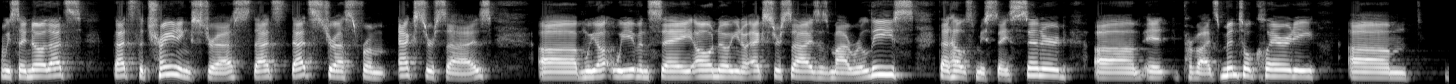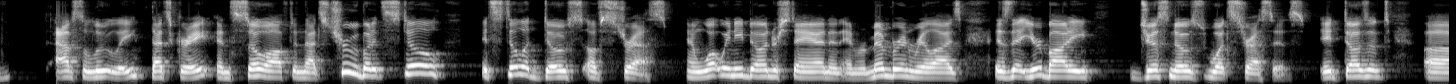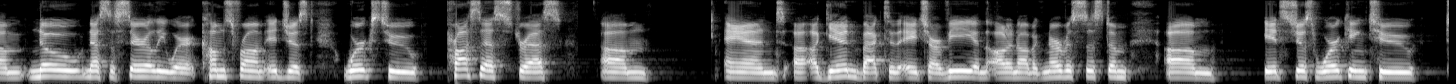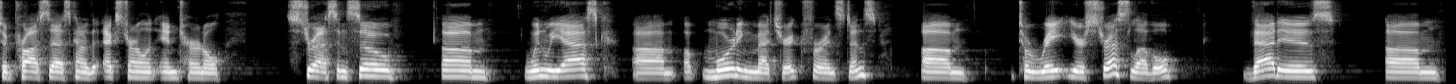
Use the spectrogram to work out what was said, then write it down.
we say no that's that's the training stress. That's that's stress from exercise. Um, we we even say, oh no, you know, exercise is my release. That helps me stay centered. Um, it provides mental clarity. Um, absolutely, that's great, and so often that's true. But it's still it's still a dose of stress. And what we need to understand and, and remember and realize is that your body just knows what stress is. It doesn't um, know necessarily where it comes from. It just works to process stress um, And uh, again, back to the HRV and the autonomic nervous system, um, it's just working to to process kind of the external and internal stress. And so, um, when we ask um, a morning metric, for instance, um, to rate your stress level, that is um,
